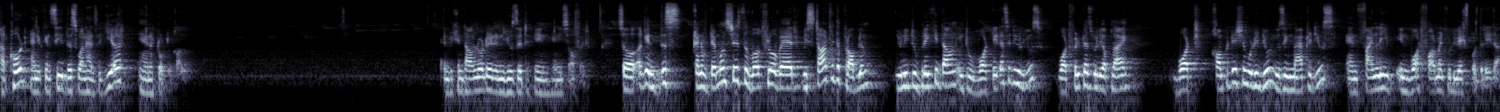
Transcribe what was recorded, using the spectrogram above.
our code, and you can see this one has a year and a total column. And we can download it and use it in any software. So again, this kind of demonstrates the workflow where we start with the problem. You need to break it down into what data set you'll use, what filters will you apply, what computation would you do using MapReduce, and finally, in what format would you export the data.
